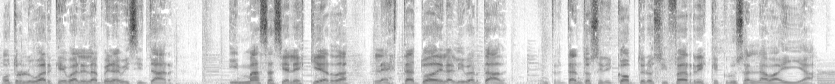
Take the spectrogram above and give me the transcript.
otro lugar que vale la pena visitar. Y más hacia la izquierda, la Estatua de la Libertad, entre tantos helicópteros y ferries que cruzan la bahía.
